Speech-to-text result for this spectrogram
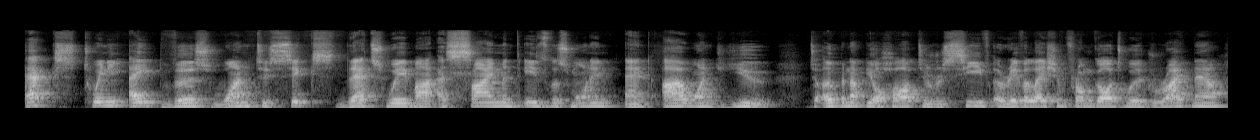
Acts 28, verse 1 to 6. That's where my assignment is this morning, and I want you to open up your heart to receive a revelation from God's word right now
